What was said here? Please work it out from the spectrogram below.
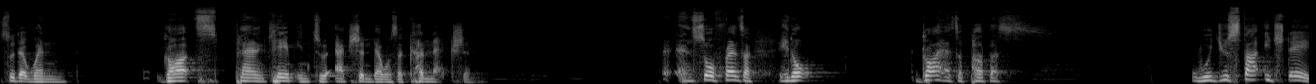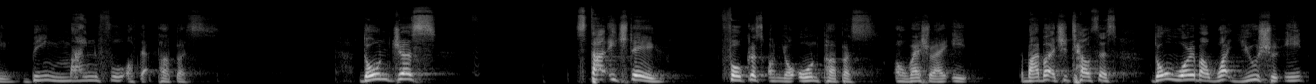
So that when God's plan came into action, there was a connection. And so, friends, uh, you know, God has a purpose. Would you start each day being mindful of that purpose? Don't just start each day focus on your own purpose or where should I eat. The Bible actually tells us don't worry about what you should eat,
